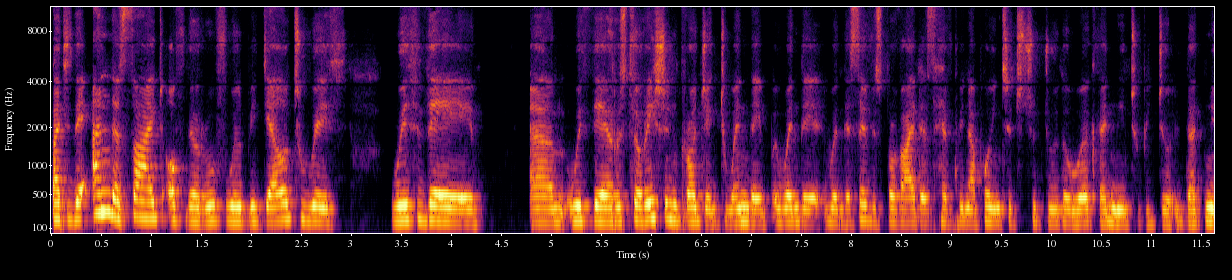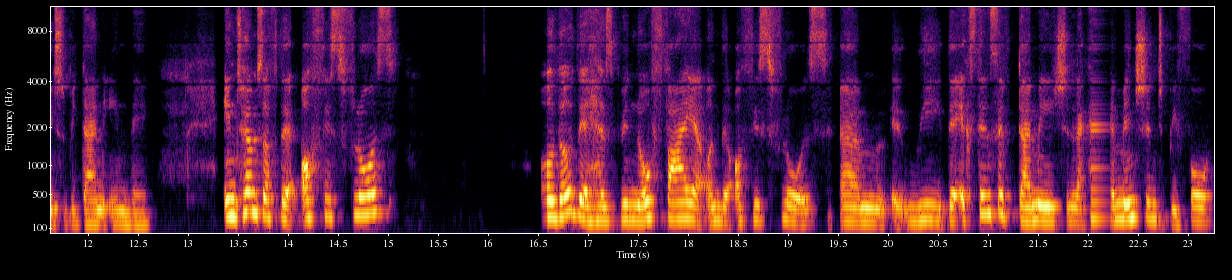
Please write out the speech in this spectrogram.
But the underside of the roof will be dealt with with the um, with the restoration project when they when the when the service providers have been appointed to do the work that need to be do, that needs to be done in there. In terms of the office floors, although there has been no fire on the office floors, um, we the extensive damage, like I mentioned before,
